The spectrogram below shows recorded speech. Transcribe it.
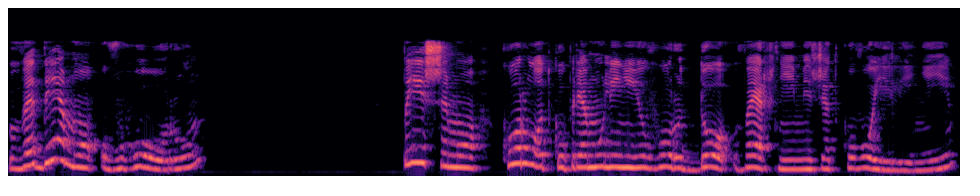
ведемо вгору. Пишемо коротку пряму лінію вгору до верхньої міжрядкової лінії.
